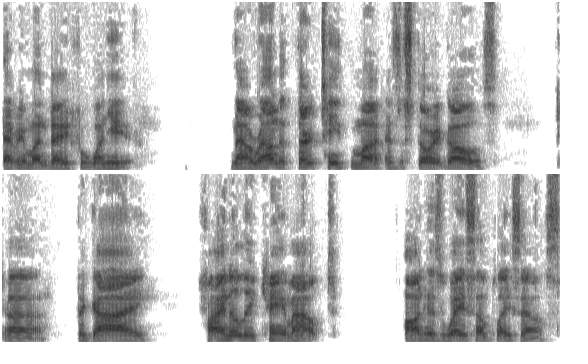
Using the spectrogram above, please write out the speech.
every Monday for one year. Now, around the 13th month, as the story goes, uh, the guy finally came out on his way someplace else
